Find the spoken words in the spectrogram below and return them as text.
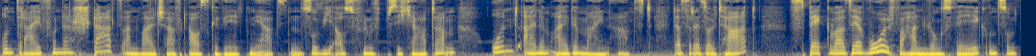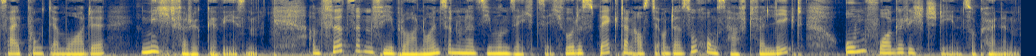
und drei von der Staatsanwaltschaft ausgewählten Ärzten sowie aus fünf Psychiatern und einem Allgemeinarzt. Das Resultat? Speck war sehr wohl verhandlungsfähig und zum Zeitpunkt der Morde nicht verrückt gewesen. Am 14. Februar 1967 wurde Speck dann aus der Untersuchungshaft verlegt, um vor Gericht stehen zu können.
